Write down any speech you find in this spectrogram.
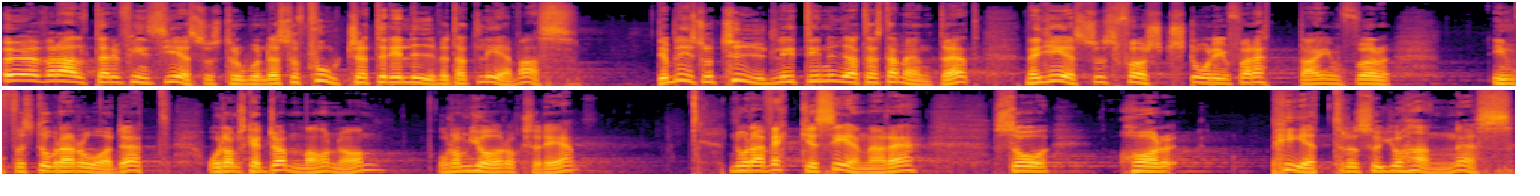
Överallt där det finns Jesus-troende så fortsätter det livet att levas. Det blir så tydligt i Nya Testamentet när Jesus först står inför rätta inför inför Stora rådet och de ska döma honom och de gör också det. Några veckor senare så har Petrus och Johannes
